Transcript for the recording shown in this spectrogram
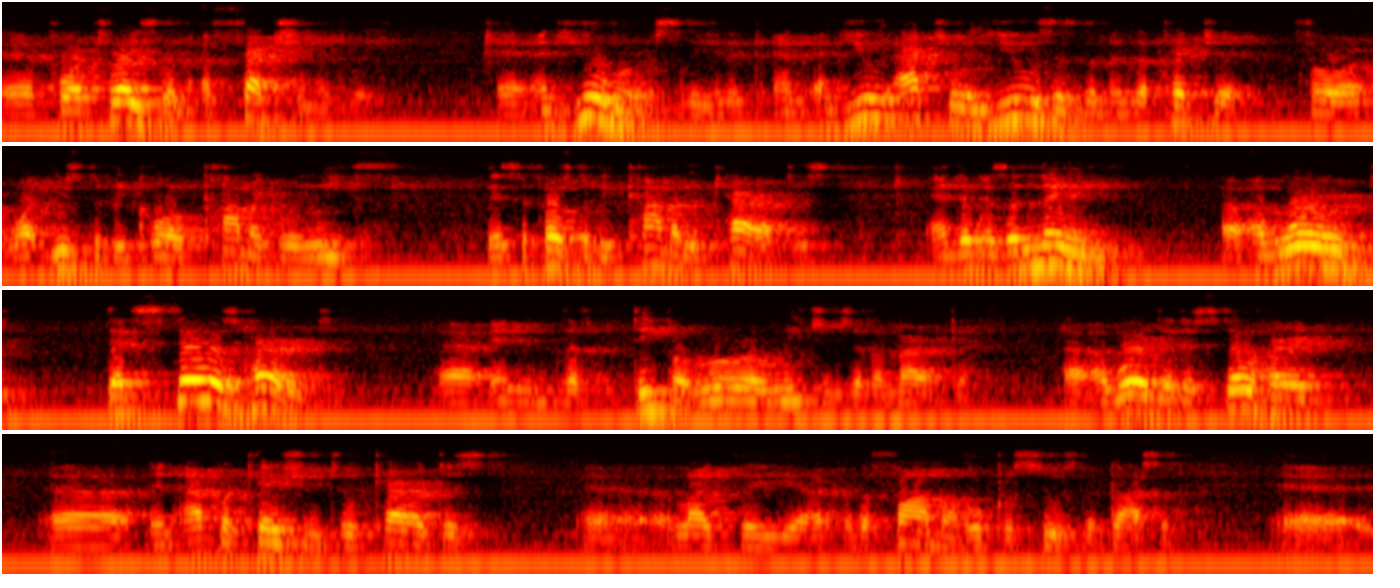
uh, portrays them affectionately and, and humorously, and, and, and you actually uses them in the picture for what used to be called comic relief. They're supposed to be comedy characters. And there was a name, a, a word that still is heard uh, in the deeper rural regions of America, uh, a word that is still heard uh, in application to characters uh, like the, uh, the farmer who pursues the gossip. Uh,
